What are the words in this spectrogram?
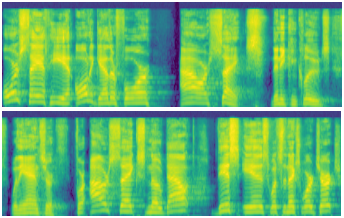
Or saith he it altogether for our sakes. Then he concludes with the answer For our sakes, no doubt, this is, what's the next word, church?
